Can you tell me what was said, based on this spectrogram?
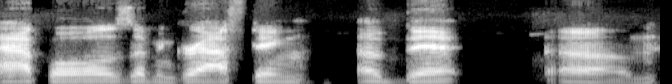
apples. I've been grafting a bit. Um,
